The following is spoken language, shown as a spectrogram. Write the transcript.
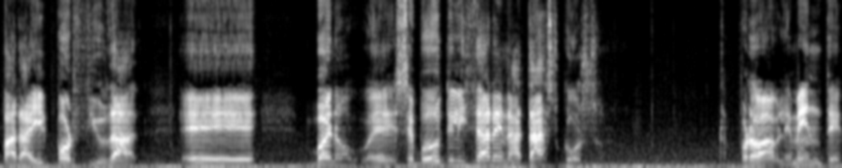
para ir por ciudad. Eh, bueno, eh, se puede utilizar en atascos, probablemente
